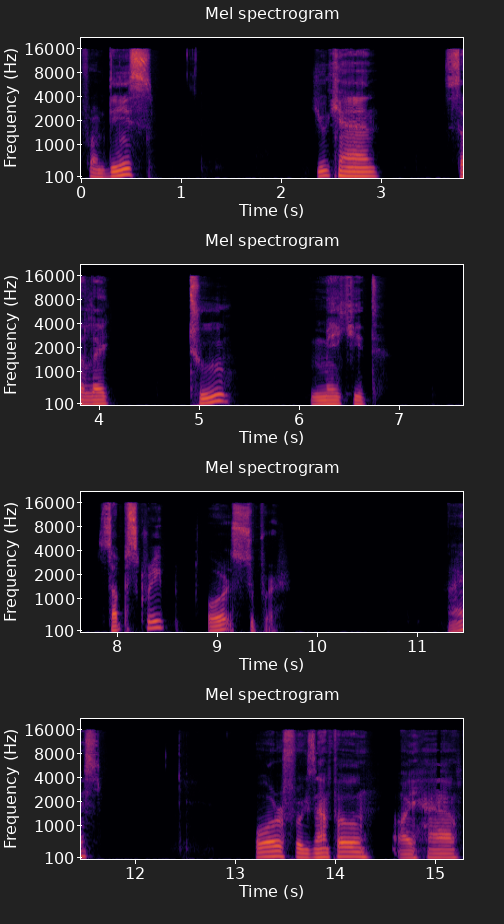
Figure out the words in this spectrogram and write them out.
from this you can select to make it subscript or super. Nice. Or for example I have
